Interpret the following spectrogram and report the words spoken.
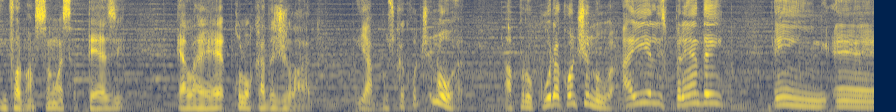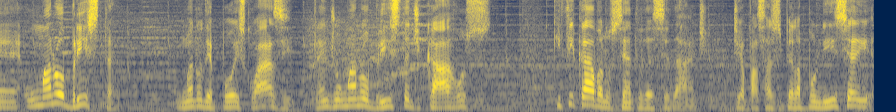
informação, essa tese, ela é colocada de lado. E a busca continua, a procura continua. Aí eles prendem em é, um manobrista um ano depois, quase, prende um manobrista de carros que ficava no centro da cidade. Tinha passagens pela polícia e,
